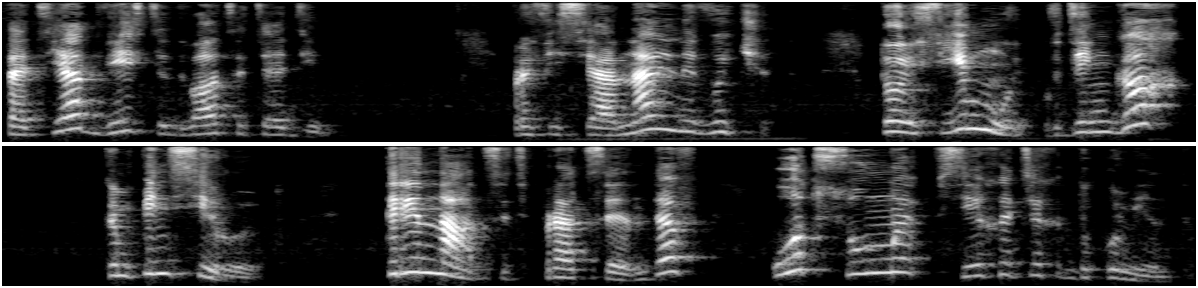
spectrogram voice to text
Статья 221. Профессиональный вычет. То есть ему в деньгах компенсируют 13% от суммы всех этих документов.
